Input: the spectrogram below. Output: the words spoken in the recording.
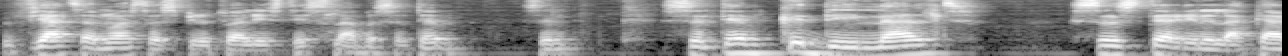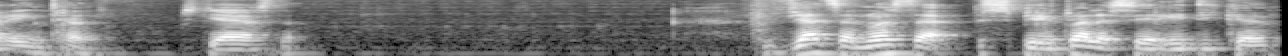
viața noastră spirituală este slabă. Suntem, sunt, suntem cât de înalt sunt stările la care intrăm. Știai asta? Viața noastră spirituală se ridică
